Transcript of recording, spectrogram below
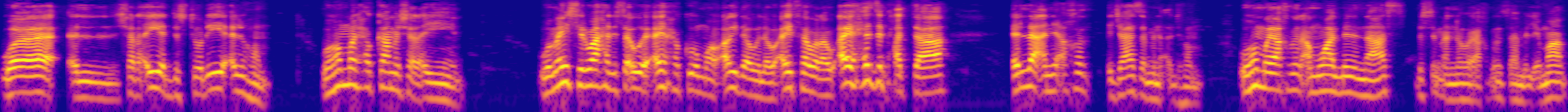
والشرعية الدستورية لهم وهم الحكام الشرعيين. وما يصير واحد يسوي أي حكومة أو أي دولة أو أي ثورة أو أي حزب حتى إلا أن يأخذ إجازة من عندهم. وهم يأخذون أموال من الناس باسم أنه يأخذون سهم الإمام.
